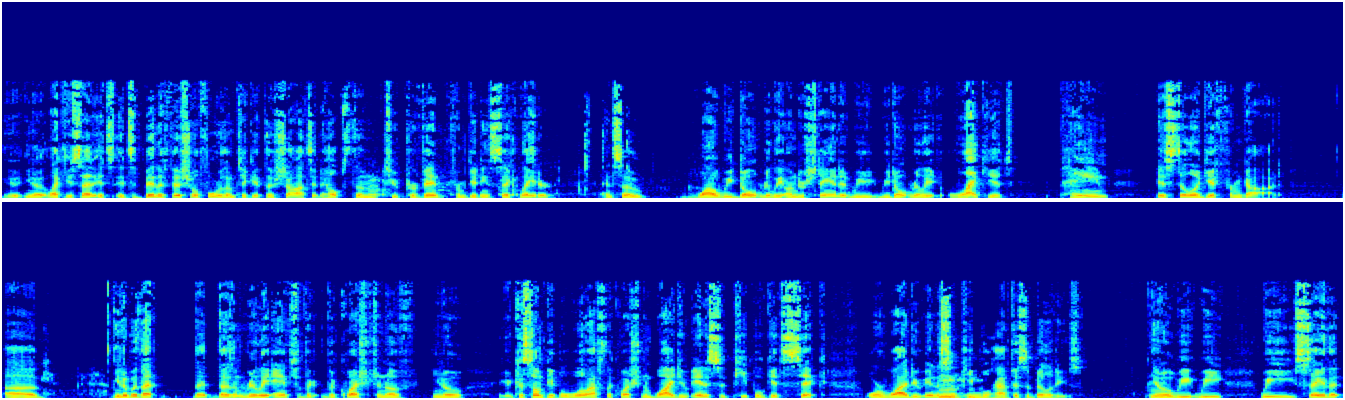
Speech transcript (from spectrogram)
you know, like you said, it's it's beneficial for them to get those shots. It helps them to prevent from getting sick later. And so while we don't really understand it, we, we don't really like it, pain is still a gift from God. Uh, you know, but that, that doesn't really answer the, the question of, you know, because some people will ask the question, why do innocent people get sick? Or why do innocent mm-hmm. people have disabilities? You know, we, we, we say that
